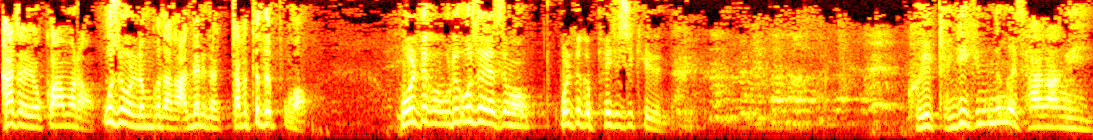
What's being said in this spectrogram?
가자, 요코하마라. 우승을 넘보다가 안 되니까 잡아 뜯어보고. 월드컵, 우리 우승했으면 월드컵 폐지시켜야 된다. 그게 굉장히 힘든 거야, 4강이.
